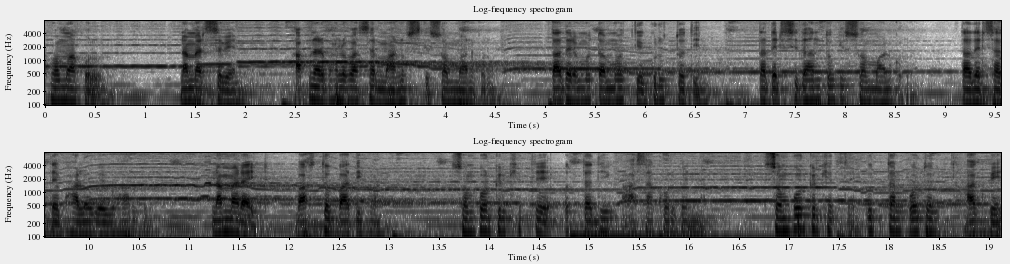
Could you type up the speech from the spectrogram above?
ক্ষমা করুন। নাম্বার সেভেন আপনার ভালোবাসার মানুষকে সম্মান করুন। তাদের মতামতকে গুরুত্ব দিন। তাদের সিদ্ধান্তকে সম্মান করুন। তাদের সাথে ভালো ব্যবহার করুন। নাম্বার এইট বাস্তববাদী হন। সম্পর্কের ক্ষেত্রে অত্যাধিক আশা করবেন না। সম্পর্কের ক্ষেত্রে উত্থান পতন থাকবে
